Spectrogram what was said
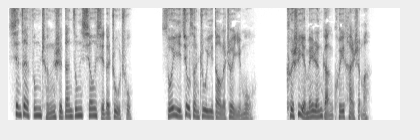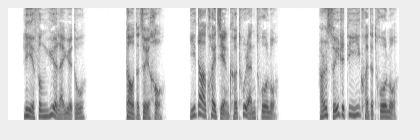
现在封城是丹宗萧邪的住处。”所以，就算注意到了这一幕，可是也没人敢窥探什么。裂缝越来越多，到的最后，一大块茧壳突然脱落，而随着第一块的脱落，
